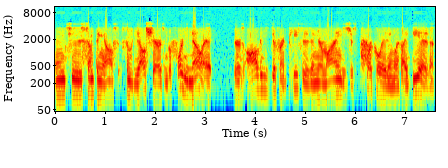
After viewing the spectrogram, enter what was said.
into something else that somebody else shares and before you know it there's all these different pieces and your mind is just percolating with ideas and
